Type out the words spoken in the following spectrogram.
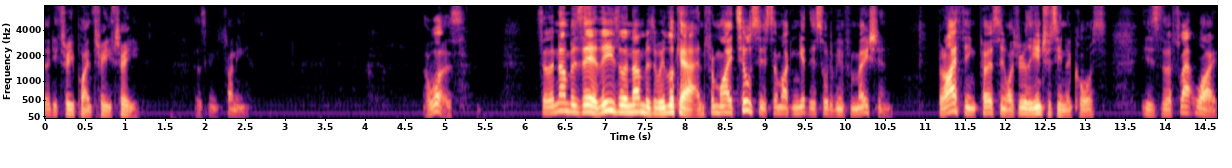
33.33. That's going to be funny. I was. So, the numbers there, these are the numbers that we look at. And from my till system, I can get this sort of information. But I think personally, what's really interesting, of course, is the flat white.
